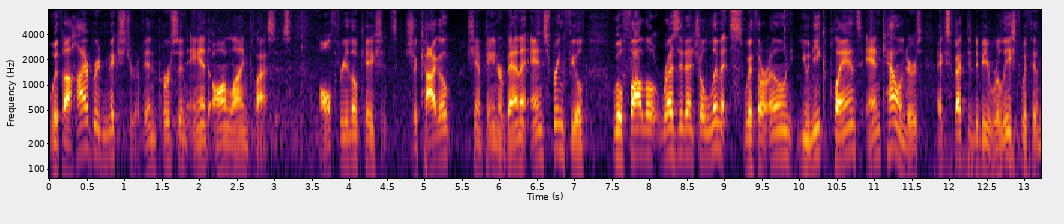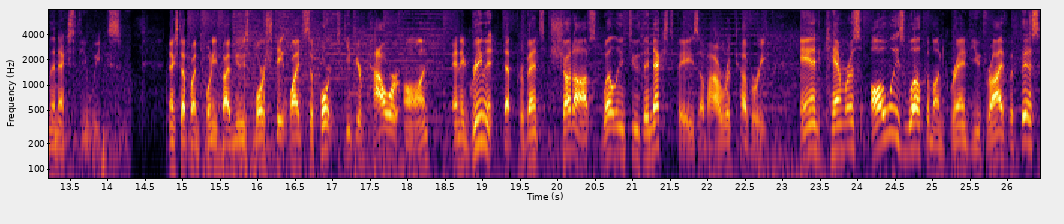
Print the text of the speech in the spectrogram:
with a hybrid mixture of in-person and online classes. All three locations, Chicago, Champaign-Urbana, and Springfield, will follow residential limits with our own unique plans and calendars expected to be released within the next few weeks. Next up on 25 News, more statewide support to keep your power on, an agreement that prevents shutoffs well into the next phase of our recovery. And cameras always welcome on Grandview Drive, but this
